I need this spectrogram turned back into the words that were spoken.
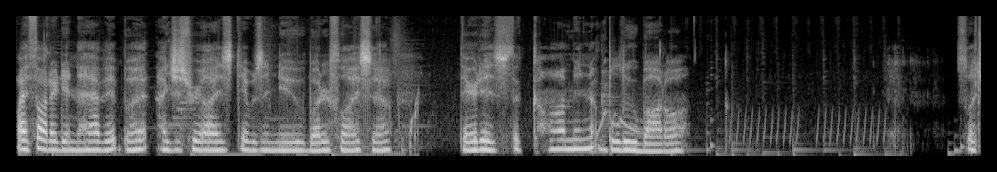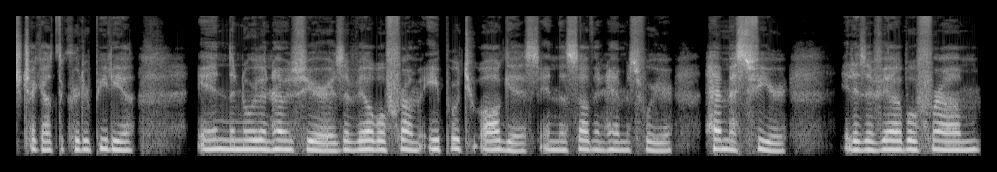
I thought I didn't have it, but I just realized it was a new butterfly, so there it is, the common bluebottle. So let's check out the Critterpedia. In the Northern Hemisphere is available from April to August. In the Southern Hemisphere, hemisphere it is available from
